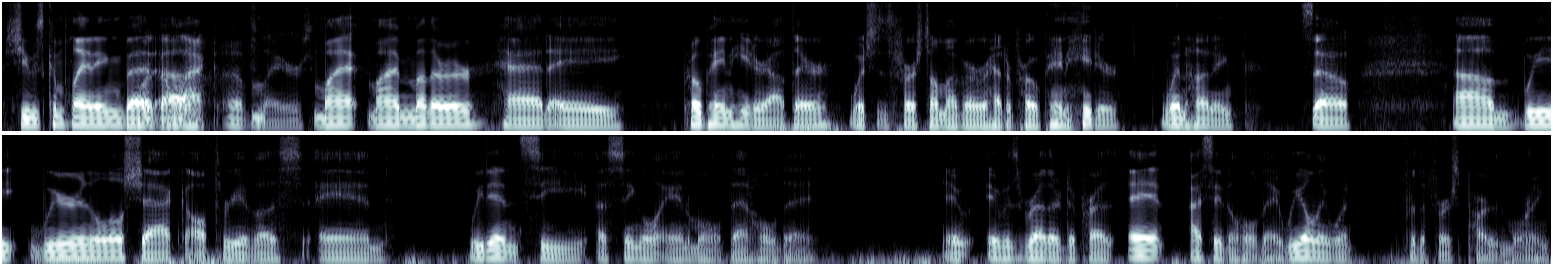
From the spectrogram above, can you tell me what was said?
she was complaining, or but the uh, lack of layers. my my mother had a propane heater out there, which is the first time I've ever had a propane heater when hunting. So um, we we were in a little shack, all three of us, and we didn't see a single animal that whole day. It it was rather depressed, and I say the whole day. We only went for the first part of the morning,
